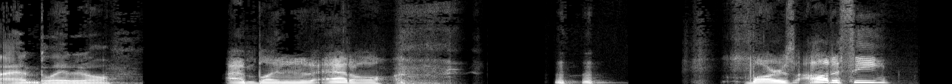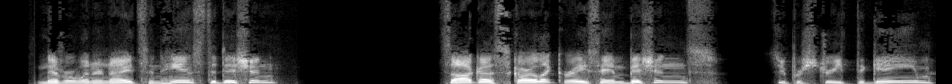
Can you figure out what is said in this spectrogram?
I hadn't played it at all. I haven't played it at all. Mars Odyssey, Neverwinter Nights Enhanced Edition, Saga Scarlet Grace Ambitions, Super Street the Game,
